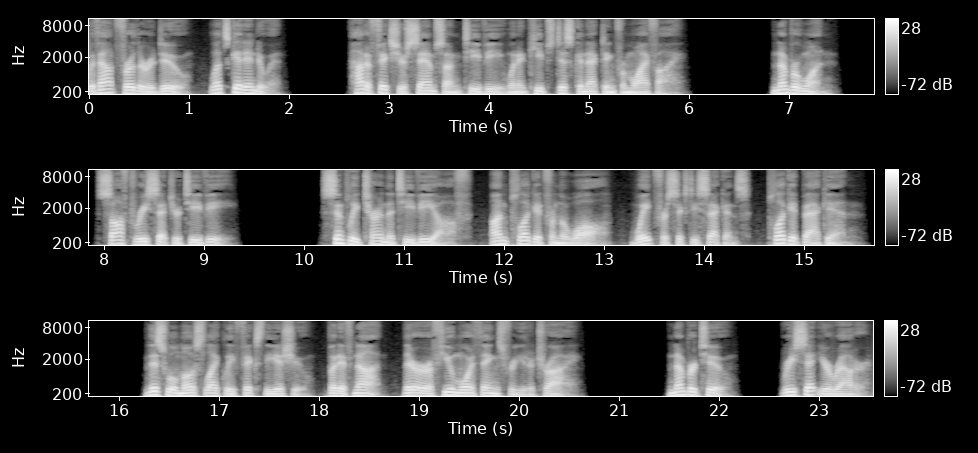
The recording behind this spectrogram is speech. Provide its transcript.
Without further ado, let's get into it. How to fix your Samsung TV when it keeps disconnecting from Wi Fi. Number 1. Soft reset your TV. Simply turn the TV off, unplug it from the wall, wait for 60 seconds, plug it back in. This will most likely fix the issue, but if not, there are a few more things for you to try. Number 2. Reset your router.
